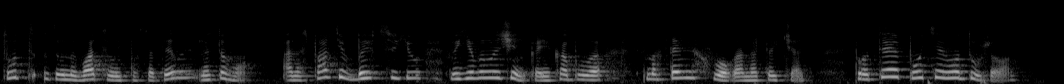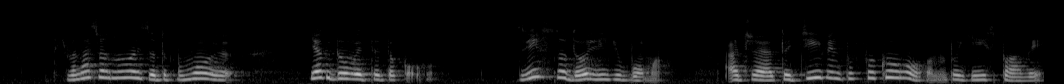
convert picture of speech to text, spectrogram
Тут звинуватили й посадили не того, а насправді вбивцею виявила жінка, яка була смертельно хвора на той час, проте потім одужала. І вона звернулася за допомогою, як думаєте, до кого? Звісно, до Лі Юбома. Адже тоді він був прокурором по її справі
